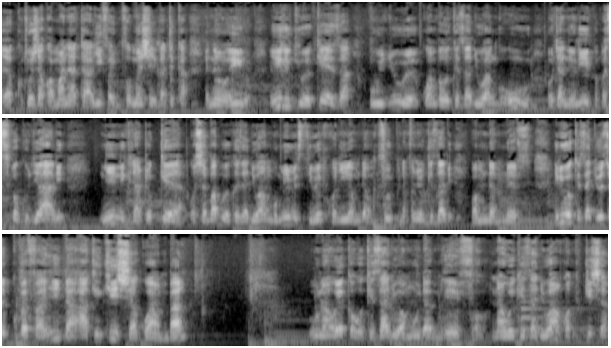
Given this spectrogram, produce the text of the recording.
ya kutosha kwa maana ya taarifa information katika eneo hilo. Ili ukiwekeza ujue kwamba uwekezaji wangu huu utanilipa pasipo kujali nini kinatokea. Kwa sababu uwekezaji wangu mimi sijiweki kwa ajili ya muda mfupi nafanya uwekezaji wa muda mrefu. Ili uwekezaji uweze kukupa faida hakikisha kwamba unaweka uwekezaji wa muda mrefu. Na uwekezaji wako hakikisha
